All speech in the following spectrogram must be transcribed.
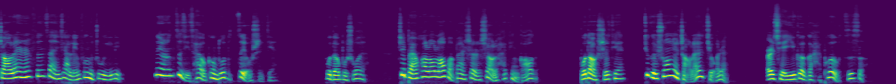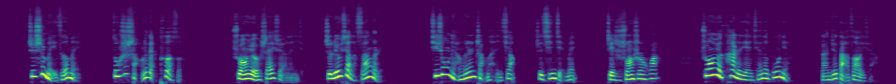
找来人分散一下凌峰的注意力，那样自己才有更多的自由时间。不得不说呀，这百花楼老板办事的效率还挺高的，不到十天就给双月找来了九个人，而且一个个还颇有姿色，只是美则美，总是少了点特色。双月又筛选了一下，只留下了三个人，其中两个人长得很像，是亲姐妹，这是双生花。双月看着眼前的姑娘，感觉打造一下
